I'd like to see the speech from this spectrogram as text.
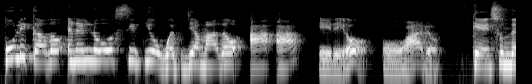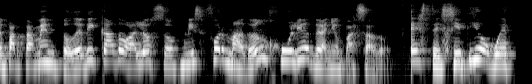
publicado en el nuevo sitio web llamado AARO o ARO que es un departamento dedicado a los ovnis formado en julio del año pasado. Este sitio web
